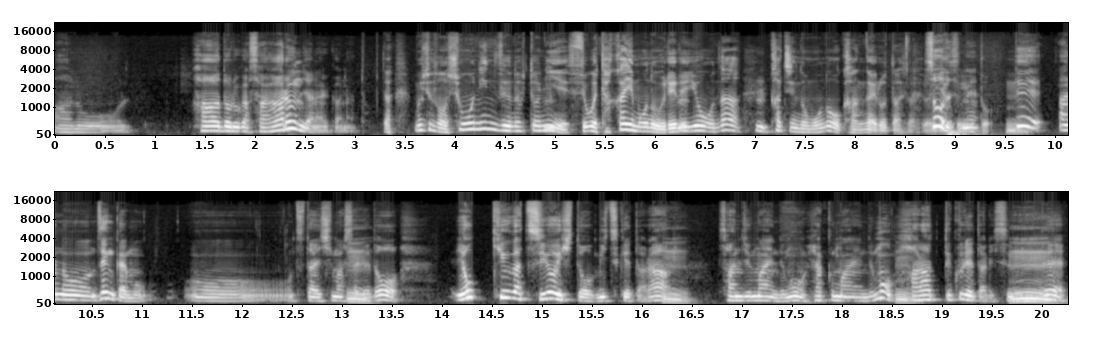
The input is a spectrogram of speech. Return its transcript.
あのーハードルが下がるんじゃないかなと。だむしろその少人数の人にすごい高いものを売れるようなうん。価値のものを考えろって話なんですよそうですね。であの前回もおお伝えしましたけど、欲求が強い人を見つけたら、うん。30万円でも100万円でもうん。払ってくれたりするんで,、うん。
